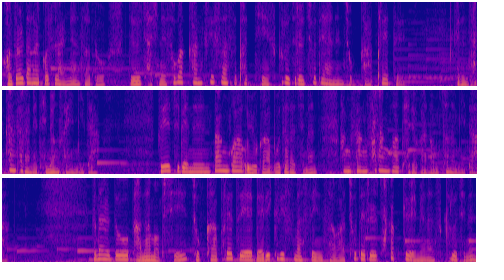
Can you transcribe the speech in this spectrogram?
거절당할 것을 알면서도 늘 자신의 소박한 크리스마스 파티에 스크루지를 초대하는 조카 프레드. 그는 착한 사람의 대명사입니다. 그의 집에는 빵과 우유가 모자라지만 항상 사랑과 배려가 넘쳐납니다. 그날도 변함없이 조카 프레드의 Merry Christmas 인사와 초대를 차갑게 외면한 스크루지는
